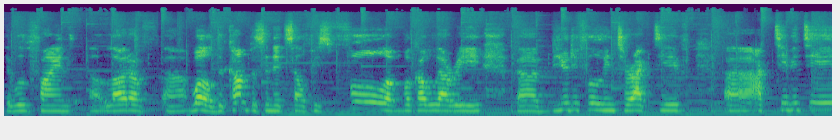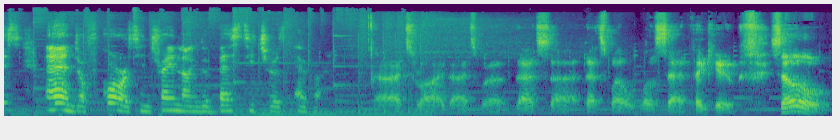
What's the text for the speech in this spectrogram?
They will find a lot of, uh, well, the campus in itself is full of vocabulary, uh, beautiful interactive uh, activities, and of course, in Trainlang, the best teachers ever. That's right. That's well. That's uh, that's well well said. Thank you. So,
